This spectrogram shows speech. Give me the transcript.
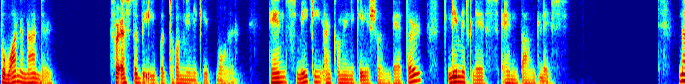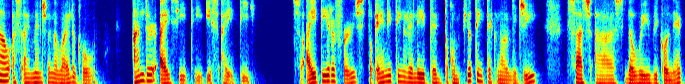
to one another for us to be able to communicate more. Hence, making our communication better, limitless, and boundless. Now, as I mentioned a while ago, under ICT is IT. So IT refers to anything related to computing technology, such as the way we connect,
